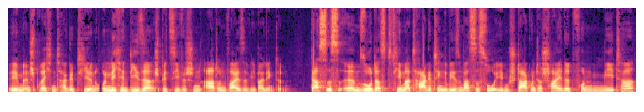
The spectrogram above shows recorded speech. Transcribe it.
eben entsprechend targetieren und nicht in dieser spezifischen Art und Weise wie bei LinkedIn. Das ist ähm, so das Thema Targeting gewesen, was es so eben stark unterscheidet von Meta.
